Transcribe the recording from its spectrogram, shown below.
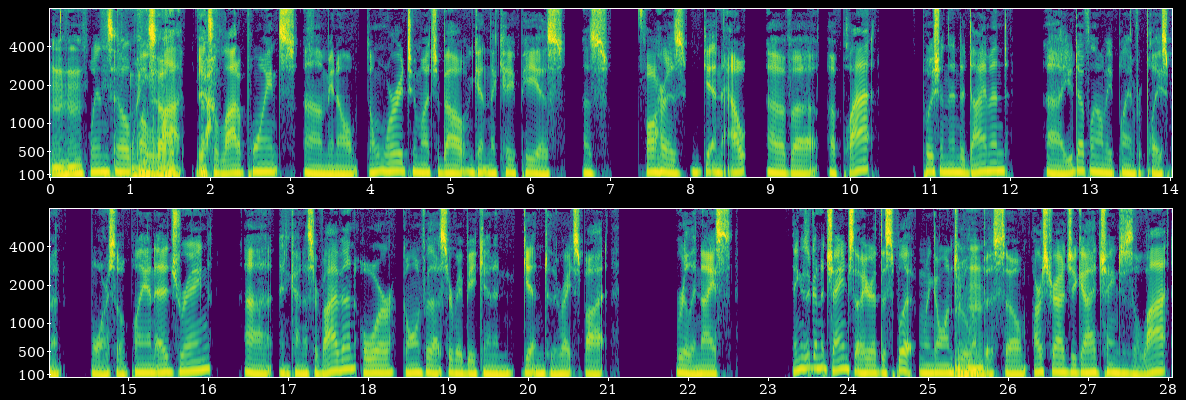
hmm Wins help Wins a help, lot. That's a lot of points. Um, you know, don't worry too much about getting the KP as as far as getting out of a, a plat, pushing into diamond. Uh, you definitely want to be playing for placement more. So playing edge ring uh, and kind of surviving, or going for that survey beacon and getting to the right spot. Really nice. Things are going to change though here at the split when we go on to Mhm. Olympus. So our strategy guide changes a lot.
